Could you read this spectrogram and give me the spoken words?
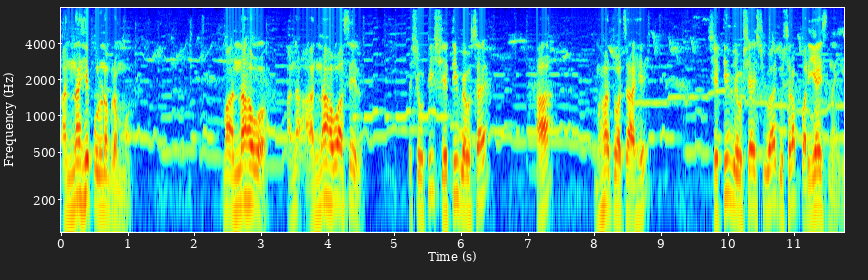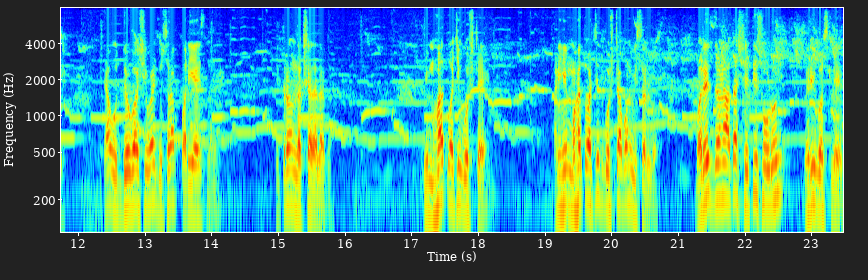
अन्न हे पूर्ण ब्रह्म. मग अन्न हवं अन्न अन्न हवं असेल तर शेवटी शेती व्यवसाय हा महत्त्वाचा आहे. शेती व्यवसायाशिवाय दुसरा पर्यायच नाही आहे त्या उद्योगाशिवाय दुसरा पर्यायच नाही. मित्रांनो लक्षात आलं का? ही महत्त्वाची गोष्ट आहे. आणि ही महत्त्वाचीच गोष्ट आपण विसरलो. बरेच जण आता शेती सोडून घरी बसले आहेत.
